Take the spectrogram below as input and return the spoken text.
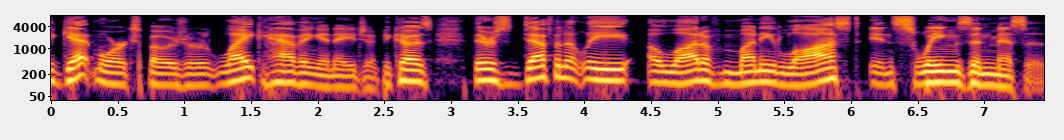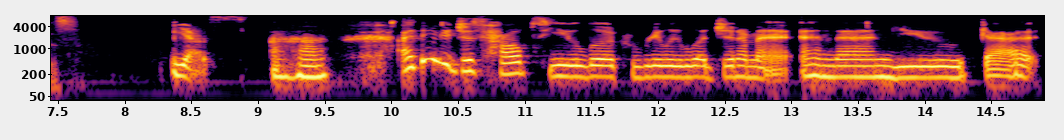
to get more exposure, like having an agent? Because there's definitely a lot of money lost in swings and misses. Yes. Uh huh. I think it just helps you look really legitimate, and then you get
